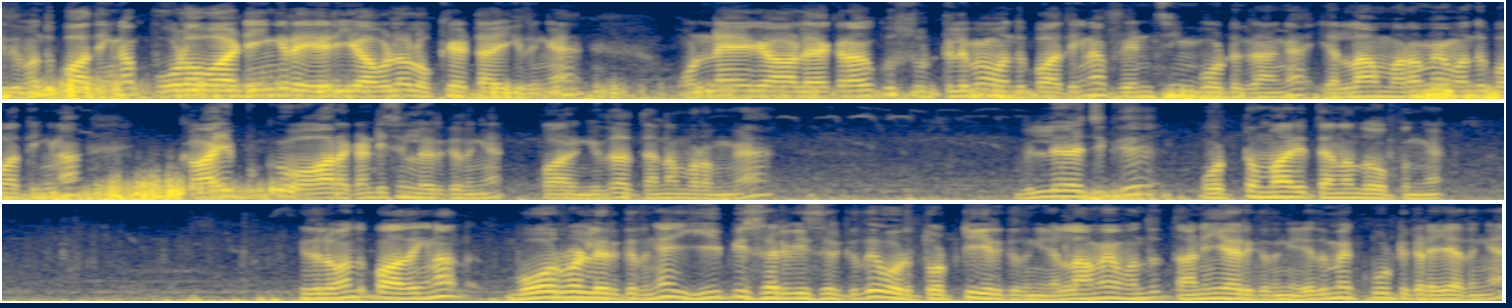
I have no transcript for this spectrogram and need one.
இது வந்து பார்த்திங்கன்னா பூலவாடிங்கிற ஏரியாவில் லொக்கேட் ஆகிக்குதுங்க. ஒன்றே கால் ஏக்கராவுக்கு சுற்றிலுமே வந்து பார்த்திங்கன்னா ஃபென்சிங் போட்டுக்கிறாங்க. எல்லா மரமே வந்து பார்த்திங்கன்னா காய்ப்புக்கு வார கண்டிஷனில் இருக்குதுங்க. பாருங்கள் இதுதான் தென்னை மரம்ங்க. வில்லேஜுக்கு ஒட்டு மாதிரி தென்னந்தோப்புங்க. இதில் வந்து பார்த்தீங்கன்னா போர்வெல் இருக்குதுங்க இபி சர்வீஸ் இருக்குது ஒரு தொட்டி இருக்குதுங்க. எல்லாமே வந்து தனியாக இருக்குதுங்க. எதுவுமே கூட்டு கிடையாதுங்க.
